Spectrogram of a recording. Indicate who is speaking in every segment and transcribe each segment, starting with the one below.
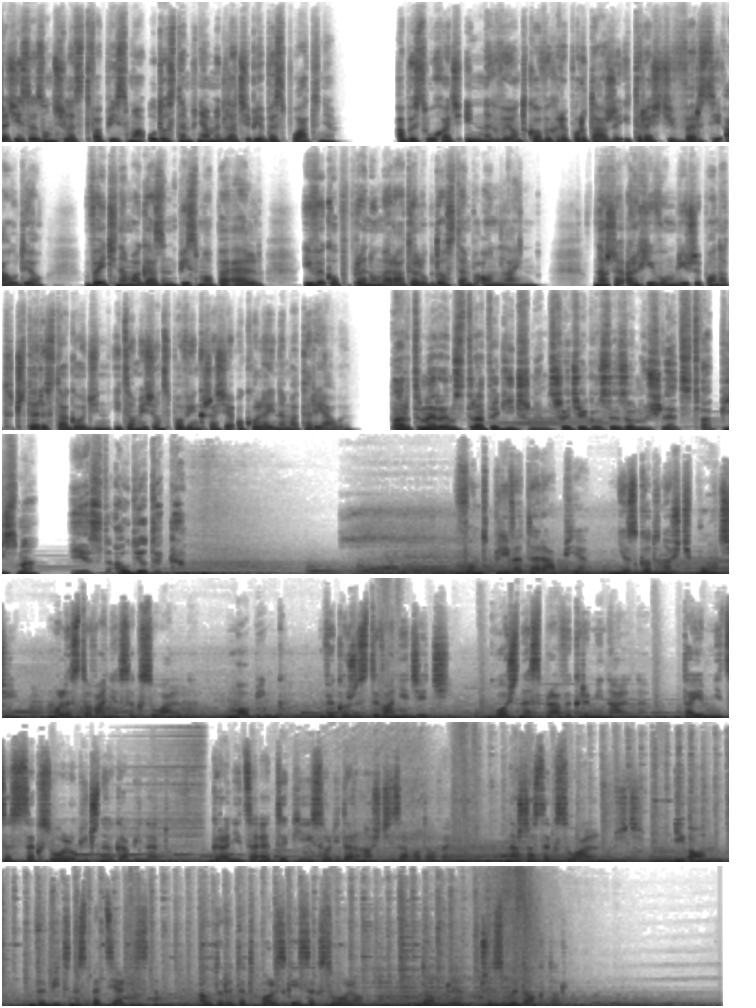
Speaker 1: Trzeci sezon śledztwa pisma udostępniamy dla Ciebie bezpłatnie. Aby słuchać innych wyjątkowych reportaży i treści w wersji audio, wejdź na magazyn pismo.pl i wykup prenumeratę lub dostęp online. Nasze archiwum liczy ponad 400 godzin i co miesiąc powiększa się o kolejne materiały.
Speaker 2: Partnerem strategicznym trzeciego sezonu śledztwa pisma jest Audioteka.
Speaker 1: Wątpliwe terapie, niezgodność płci, molestowanie seksualne, mobbing, wykorzystywanie dzieci, głośne sprawy kryminalne, tajemnice seksuologicznych gabinetów, granice etyki i solidarności zawodowej, nasza seksualność i on, wybitny specjalista, autorytet polskiej seksuologii, dobry czy zły doktor.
